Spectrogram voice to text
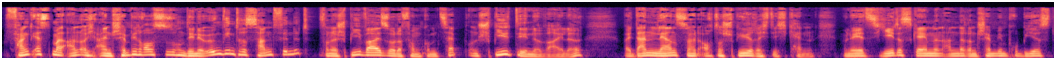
Fangt erstmal an, euch einen Champion rauszusuchen, den ihr irgendwie interessant findet, von der Spielweise oder vom Konzept und spielt den eine Weile, weil dann lernst du halt auch das Spiel richtig kennen. Wenn du jetzt jedes Game einen anderen Champion probierst,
